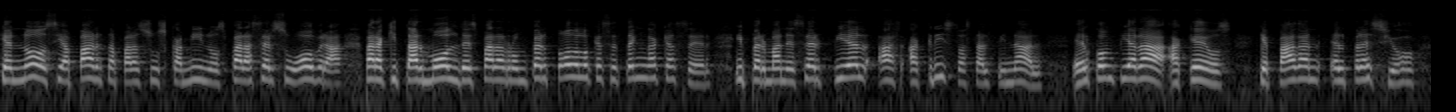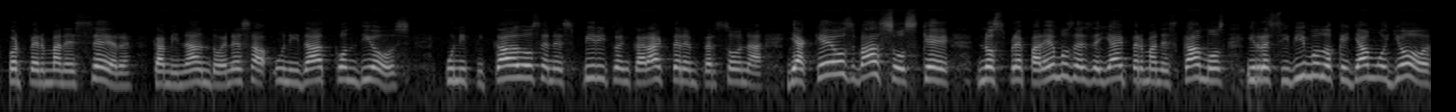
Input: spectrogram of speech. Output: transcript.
que no se aparta para sus caminos, para hacer su obra, para quitar moldes, para romper todo lo que se tenga que hacer y permanecer fiel a, a Cristo hasta el final. Él confiará a aquellos que pagan el precio por permanecer caminando en esa unidad con Dios unificados en espíritu, en carácter, en persona. Y aquellos vasos que nos preparemos desde ya y permanezcamos y recibimos lo que llamo yo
